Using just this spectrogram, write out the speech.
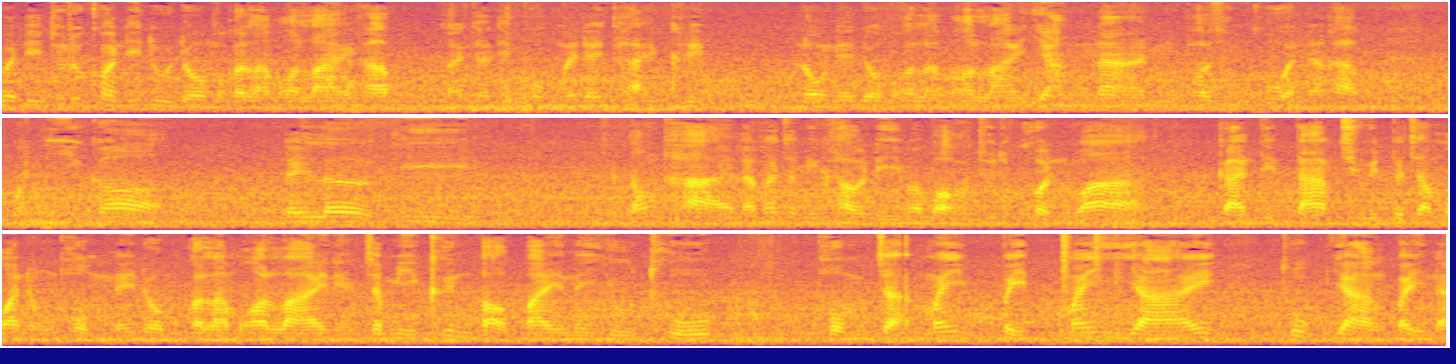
วัสดีทุกๆคนที่ดูโดมกลามออนไลน์ครับ หลังจากที่ผมไม่ได้ถ่ายคลิปลงในโดมกลามออนไลน์อย่างนานพอสมควรนะครับ วันนี้ก็ได้เลิกที่จะต้องถ่ายแล้วก็จะมีข่าวดีมาบอกกับทุกคนว่าการติดตามชีวิตประจำวันของผมในโดมกลามออนไลน์เนี่ยจะมีขึ้นต่อไปใน YouTube ผมจะไม่ปิดไม่ย้ายทุกอย่างไปไหน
